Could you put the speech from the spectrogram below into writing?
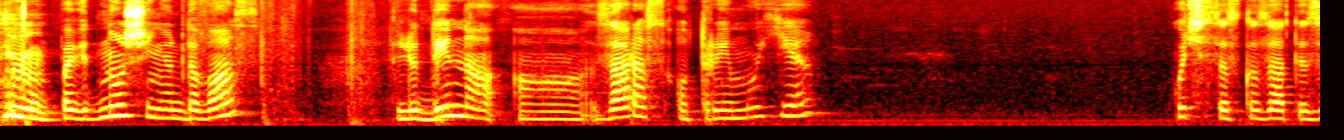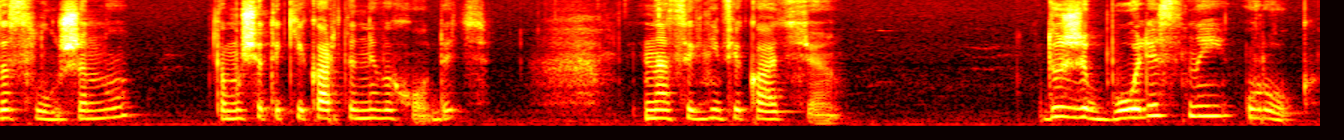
по відношенню до вас людина зараз отримує, хочеться сказати, заслужену, тому що такі карти не виходять на сигніфікацію. Дуже болісний урок.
